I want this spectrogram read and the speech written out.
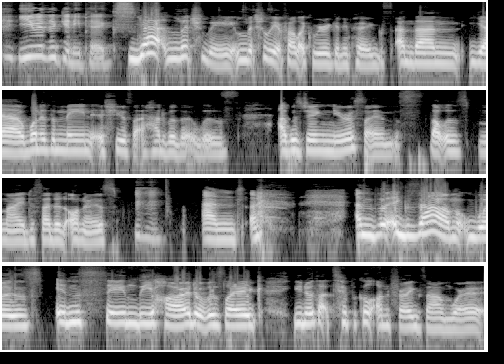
You were the guinea pigs. Yeah, literally, literally, it felt like we were guinea pigs. And then, yeah, one of the main issues that I had with it was I was doing neuroscience. That was my decided honors, Mhm. and and the exam was insanely hard. It was like you know that typical unfair exam where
